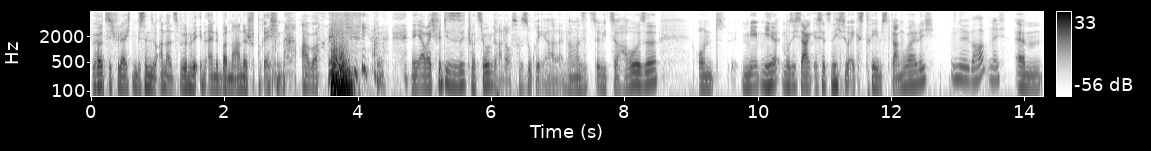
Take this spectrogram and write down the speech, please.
hört sich vielleicht ein bisschen so an, als würden wir in eine Banane sprechen, aber. nee, aber ich finde diese Situation gerade auch so surreal. Einfach, man sitzt irgendwie zu Hause und mir, mir, muss ich sagen, ist jetzt nicht so extremst langweilig. Nö, überhaupt nicht. Ähm,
